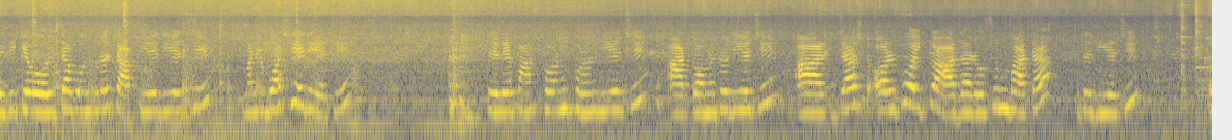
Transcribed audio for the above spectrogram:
এদিকে ওলটা বন্ধুরা চাপিয়ে দিয়েছি মানে বসিয়ে দিয়েছি। তেলে পাঁচ ফোড়ন ফোড়ন দিয়েছি, আর টমেটো দিয়েছি, আর জাস্ট অল্প একটু আদা রসুন বাটা দিয়েছি। ও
